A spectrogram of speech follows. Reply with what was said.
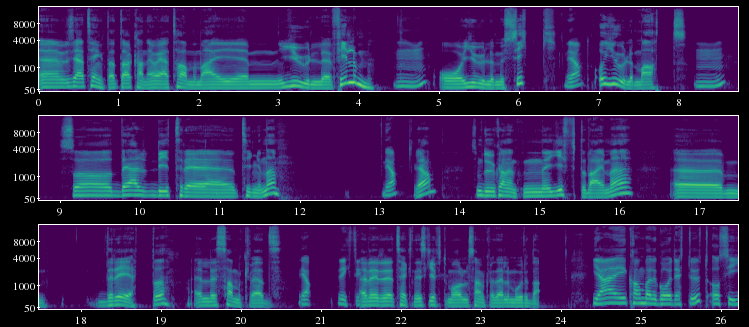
hvis så jeg tenkte at da kan jeg jo jeg ta med meg julefilm Mm. og julemusikk Ja. og julemat. Mm. Så det er de tre tingene. Ja. Ja. Som du kan enten gifte deg med, em, drepe eller samkved. Ja, Riktig. Eller teknisk giftermål, samkved eller mord, da. Jeg kan bare gå rett ut og si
